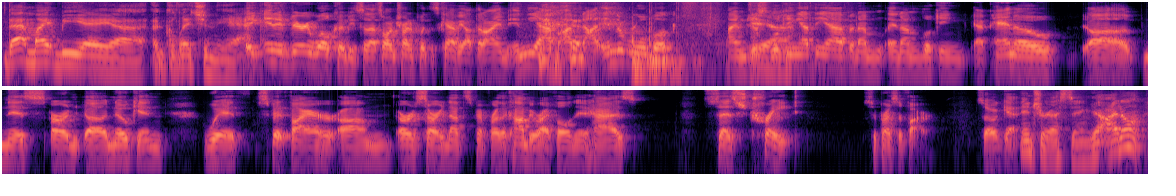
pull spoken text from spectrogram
that might be a uh, a glitch in the app. It, and it very well could be. So that's why I'm trying to put this caveat that I am in the app. I'm not in the rule book. I'm just Yeah. looking at the app, and I'm and I'm looking at Pano, uh, Nis or uh, Nokken with Spitfire, um, or sorry, not the Spitfire, the combi rifle, and it has says trait suppressive fire. So again, Interesting. Yeah, I don't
